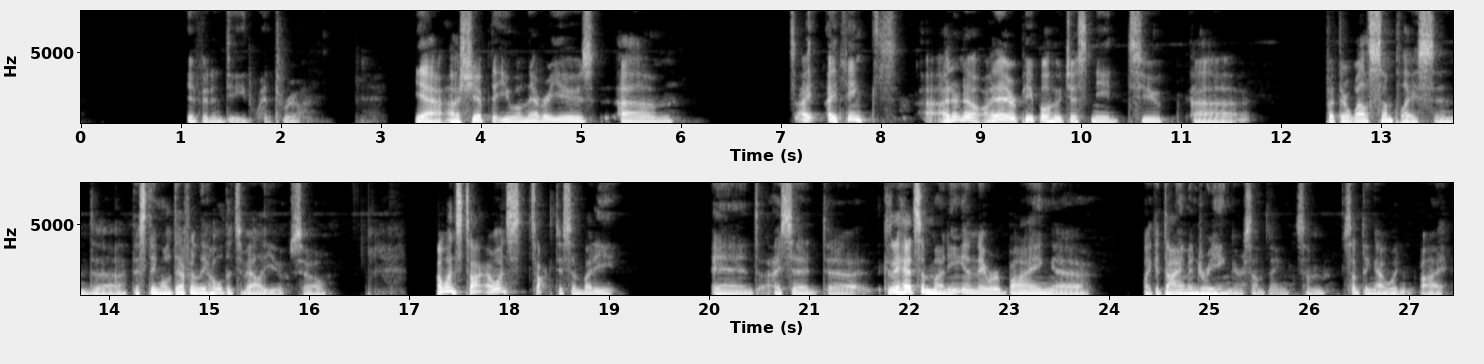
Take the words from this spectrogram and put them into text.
if it indeed went through. Yeah, a ship that you will never use. Um, so I I think I don't know. There are people who just need to uh, put their wealth someplace, and uh, this thing will definitely hold its value. So I once talked. I once talked to somebody, and I said uh because uh, I had some money, and they were buying uh, like a diamond ring or something, some something I wouldn't buy,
